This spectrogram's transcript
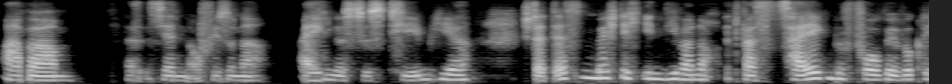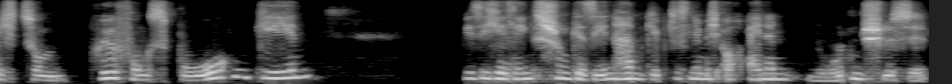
Aber das ist ja auch wie so ein eigenes System hier. Stattdessen möchte ich Ihnen lieber noch etwas zeigen, bevor wir wirklich zum Prüfungsbogen gehen. Wie Sie hier links schon gesehen haben, gibt es nämlich auch einen Notenschlüssel.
